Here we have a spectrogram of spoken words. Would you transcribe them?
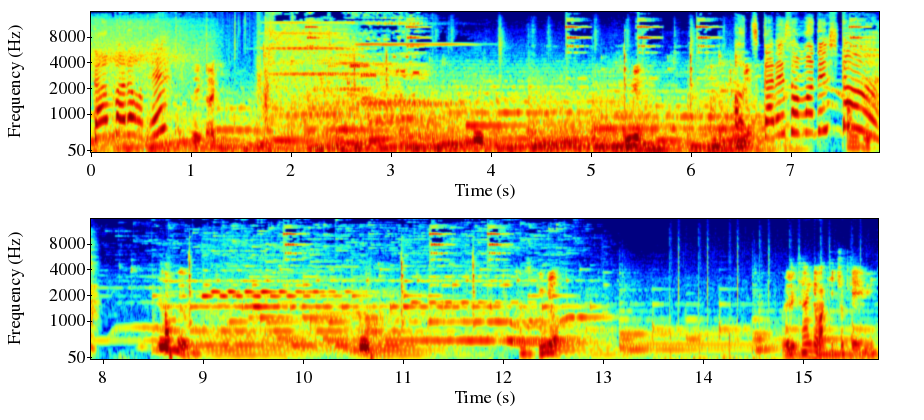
딴바로네. 여기까지. 분명. 삼색 종료. 왜 이렇게 한 게 맞겠죠 게임이? よ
